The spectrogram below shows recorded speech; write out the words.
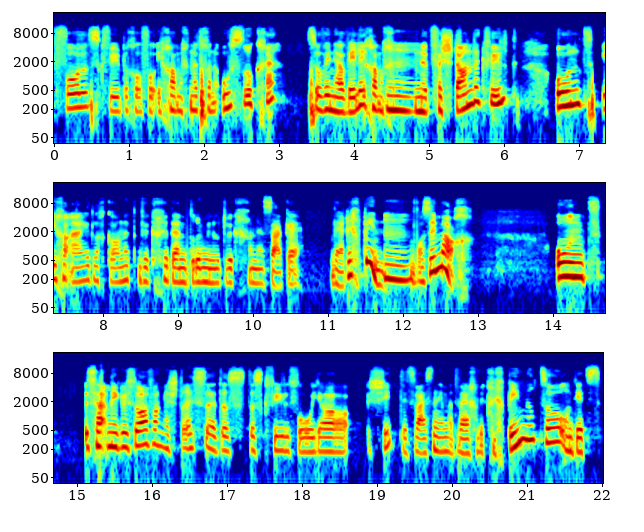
voll das Gefühl bekommen, von, ich kann mich nicht ausdrücken so wie ich will. Ich habe mich nicht verstanden gefühlt. Und ich habe eigentlich gar nicht wirklich in diesen drei Minuten wirklich können sagen, wer ich bin, was ich mache. Und es hat mich so angefangen zu stressen, dass das Gefühl von, ja, shit, jetzt weiß niemand, wer ich wirklich bin und so. Und jetzt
